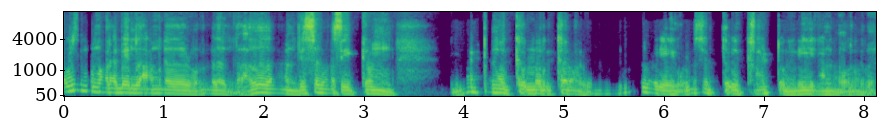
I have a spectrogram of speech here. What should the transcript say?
ஒழுங்கு மரபில்லாமல் வாழுங்கள் அதுதான் விசுவாசிக்கும் நாட்டனுக்கும் இருக்கிற உண்மையை உலகத்தில் காட்டும் நீயான உறவு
